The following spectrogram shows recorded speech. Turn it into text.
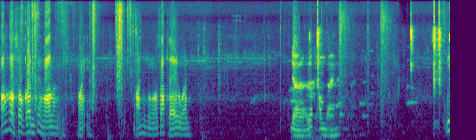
có khẩu sâu gân thì ngon lắm. Mày. Bắn cho chúng nó giáp rễ luôn. Giờ là lúc không về. Đi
